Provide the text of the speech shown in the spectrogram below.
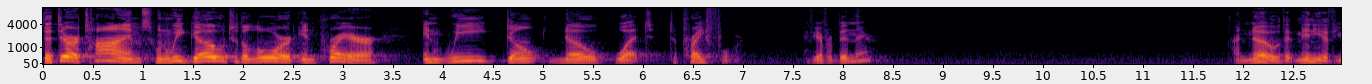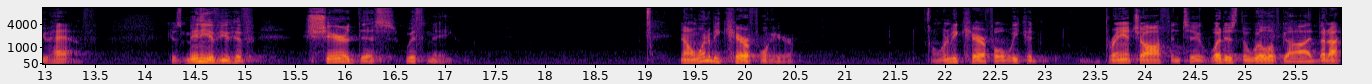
that there are times when we go to the Lord in prayer and we don't know what to pray for. Have you ever been there? I know that many of you have, because many of you have shared this with me. Now, I want to be careful here. I want to be careful. We could branch off into what is the will of God, but I,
